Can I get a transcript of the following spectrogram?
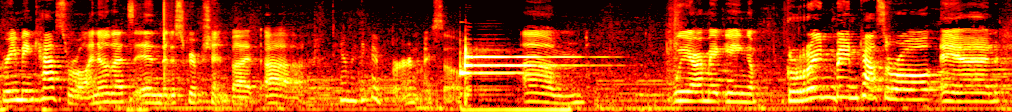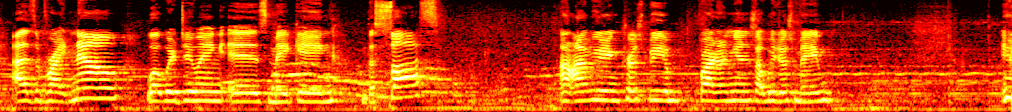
green bean casserole. I know that's in the description, but uh, damn, I think I burned myself. Um, we are making green bean casserole, and as of right now, what we're doing is making the sauce. Uh, I'm getting crispy fried onions that we just made. Ali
